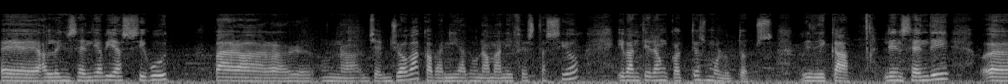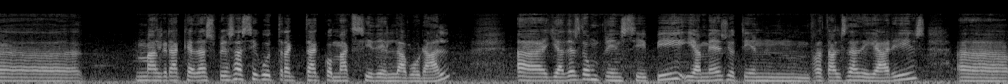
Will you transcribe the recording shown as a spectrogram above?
eh, l'incendi havia sigut per una gent jove que venia d'una manifestació i van tirar un còctels molotovs. Vull dir que l'incendi, eh, malgrat que després ha sigut tractat com a accident laboral, eh, ja des d'un principi, i a més jo tinc retalls de diaris, eh,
